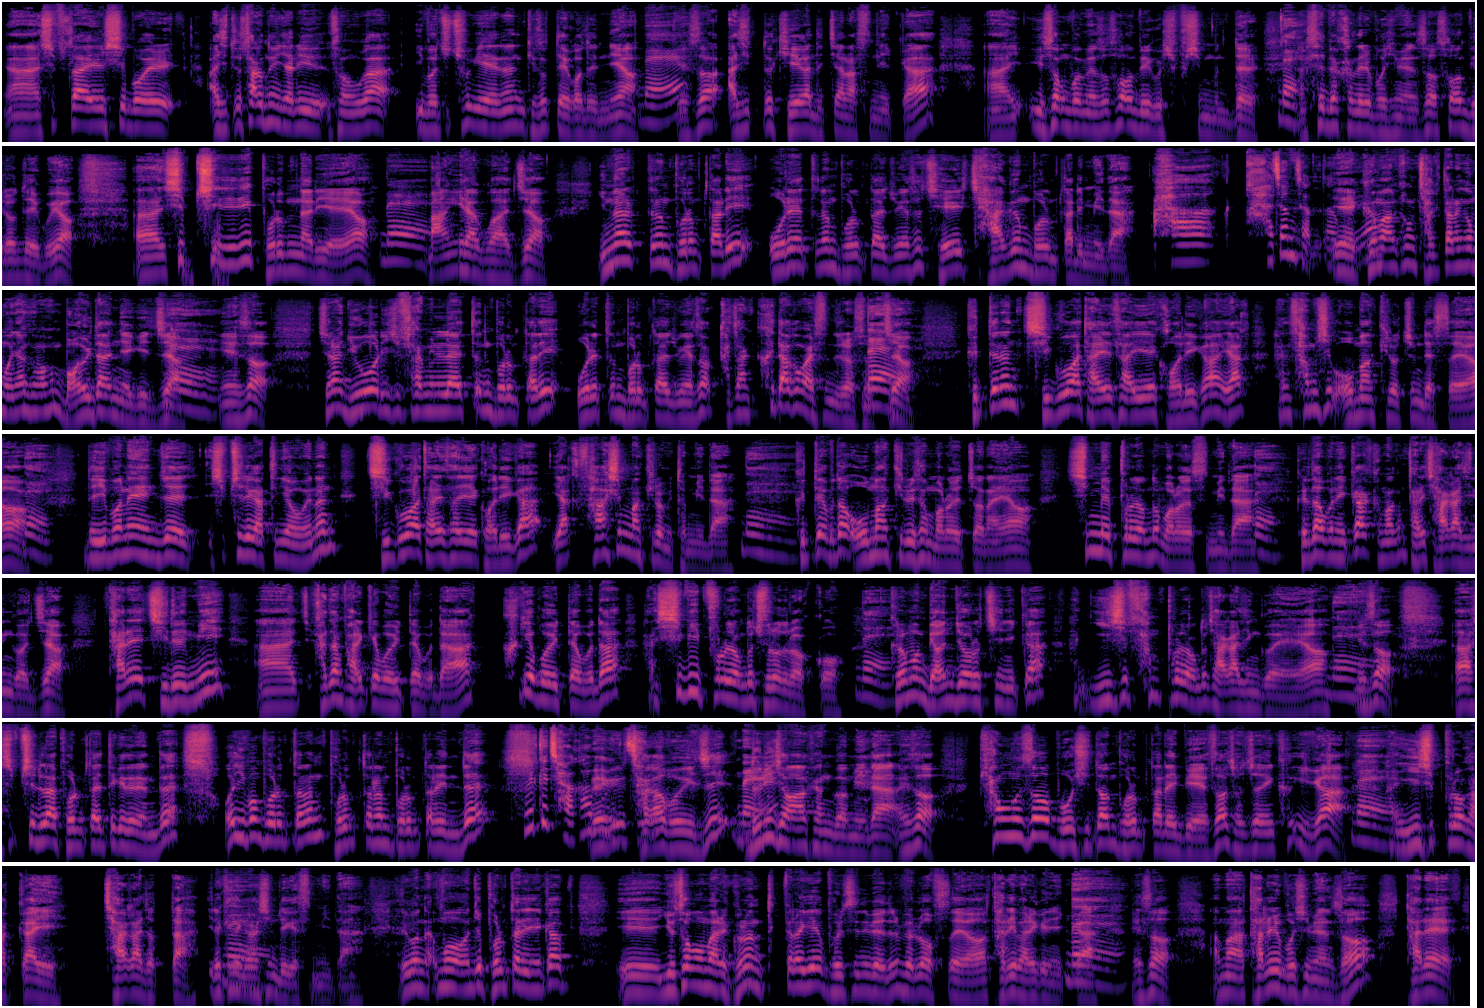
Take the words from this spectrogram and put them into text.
아, 14일, 15일 아직도 쌍둥이 자리 유성우가 이번 주 초기에는 계속되거든요. 네. 그래서 아직도 기회가 늦지 않았으니까 아, 유성 보면서 소원 빌고 싶으신 분들 네. 아, 새벽 하늘을 보시면서 소원 빌어도 되고요. 아, 17일이 보름날이에요. 네. 망이라고 하죠. 이날 뜨는 보름달이 올해 뜨는 보름달 중에서 제일 작은 보름달입니다. 아, 가장 작다고요? 예, 그만큼 작다는 건 뭐냐? 그만큼 멀다는 얘기죠. 네. 그래서 지난 6월 23일 날 뜬 보름달이 올해 뜬 보름달 중에서 가장 크다고 말씀드렸었죠. 네. 그때는 지구와 달 사이의 거리가 약 한 35만 킬로쯤 됐어요. 네. 근데 이번에 이제 17일 같은 경우에는 지구와 달 사이의 거리가 약 40만 킬로미터입니다. 네. 그때보다 5만 킬로 이상 멀어졌잖아요. 10몇 프로 정도 멀어졌습니다. 네. 그러다 보니까 그만큼 달이 작아지는 거죠. 달의 지름이 아, 가장 밝게 보일 때보다 크게 보일 때보다 한 12% 정도 줄어들었고 네. 그러면 면적으로 치니까 한 23% 정도 작아진 거예요. 네. 그래서 아, 17일 날 보름달이 뜨게 되는데 어, 이번 보름달은 보름달은 보름달인데 왜 이렇게 작아 왜 보이지? 그렇게 작아 보이지? 네. 눈이 정확한 겁니다. 그래서 평소 보시던 보름달에 비해서 전체적인 크기가 네. 한 20% 가까이 작아졌다 이렇게 네. 생각하시면 되겠습니다. 그리고 뭐 이제 보름달이니까 이 유성호 말고는 특별하게 볼 수 있는 배들은 별로 없어요. 달이 밝으니까. 네. 그래서 아마 달을 보시면서 달에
